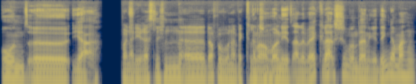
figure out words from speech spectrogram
und äh, ja, Wollen ja die restlichen äh, Dorfbewohner wegklatschen. Genau, wollen die jetzt alle wegklatschen und dann ihr Ding da machen.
